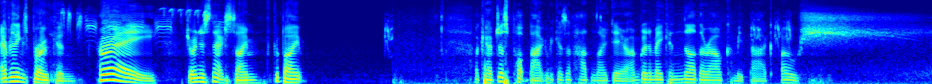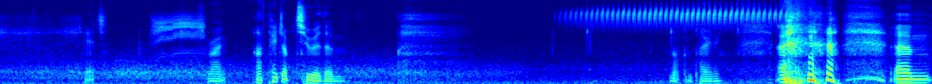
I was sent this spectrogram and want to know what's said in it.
Everything's broken. Hooray! Join us next time. Goodbye. Okay, I've just popped back because I've had an idea. I'm going to make another alchemy bag. Oh, sh shit. That's right. I've picked up two of them. Not complaining. um,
